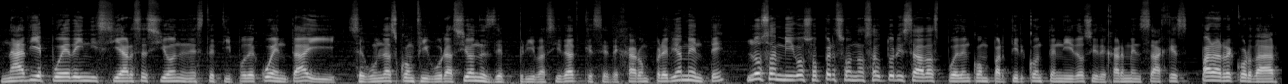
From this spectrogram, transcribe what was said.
Nadie puede iniciar sesión en este tipo de cuenta y, según las configuraciones de privacidad que se dejaron previamente, los amigos o personas autorizadas pueden compartir contenidos y dejar mensajes para recordar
